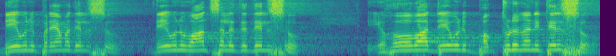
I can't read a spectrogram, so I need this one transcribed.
దేవుని ప్రేమ తెలుసు దేవుని వాత్సల్యత తెలుసు యహోవా దేవుడి భక్తుడునని తెలుసు.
